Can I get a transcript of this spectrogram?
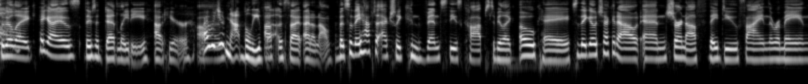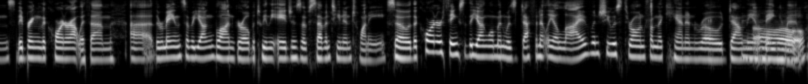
So they're like, hey guys, there's a dead lady out here. Why would you not believe off that? the side. I don't know. But so they have to actually convince these cops to be like, okay. So they go check it out. And sure enough, they do find the remains. They bring the coroner out with them. Uh, the remains of a young blonde girl between the ages of 17 and 20. So the coroner thinks that the young woman was definitely alive when she was thrown from the Cannon Road down the embankment.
